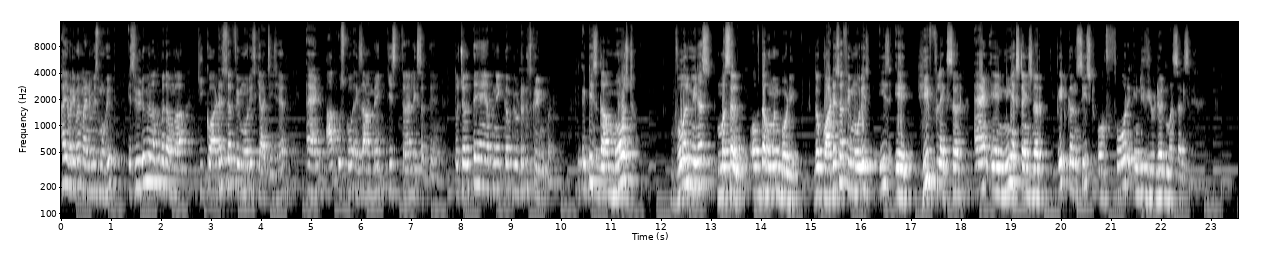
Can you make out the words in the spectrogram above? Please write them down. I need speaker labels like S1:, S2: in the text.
S1: Hi everyone my name is Mohit इस video में मैं आपको बताऊँगा कि क्वाड्रिसेप फेमोरिस क्या चीज़ है एंड आप उसको एग्ज़ाम में किस तरह लिख सकते हैं। तो चलते हैं अपने कंप्यूटर की स्क्रीन पर। It is the most voluminous muscle of the human body the quadricep femoris is a hip flexor and a knee extensor it consist of four individual muscles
